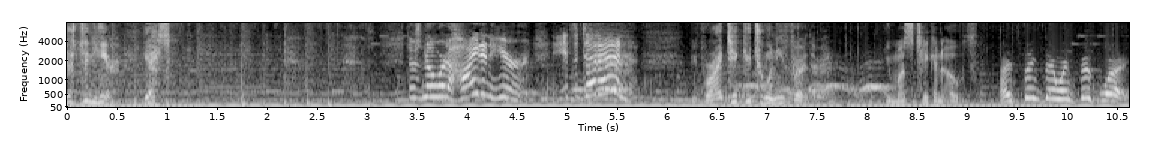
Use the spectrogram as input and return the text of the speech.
Just in here, yes. There's nowhere to hide in here. It's a dead end. Before I take you to any further, you must take an oath. I think they went this way.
